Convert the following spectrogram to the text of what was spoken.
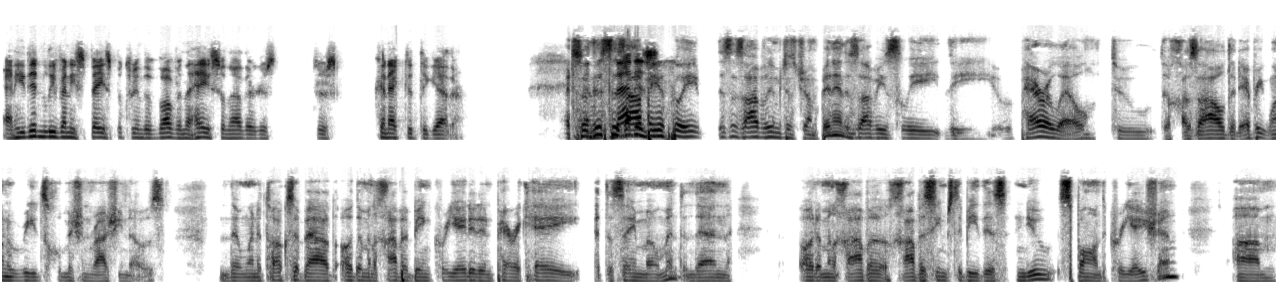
and he didn't leave any space between the Vav and the Hey, so now they're just just connected together. So and this is obviously is, this is obviously just jump in and this is obviously the parallel to the Chazal that everyone who reads Chumash and Rashi knows. That when it talks about Adam and Chava being created in Hay at the same moment, and then Adam and Chava, Chava seems to be this new spawned creation, um,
